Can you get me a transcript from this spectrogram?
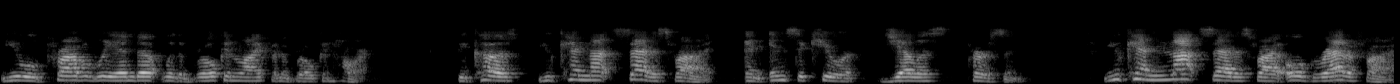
You will probably end up with a broken life and a broken heart because you cannot satisfy an insecure, jealous person. You cannot satisfy or gratify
